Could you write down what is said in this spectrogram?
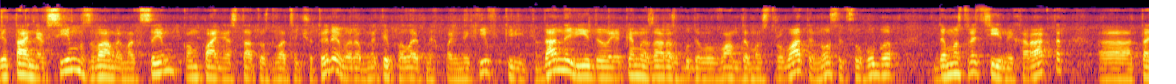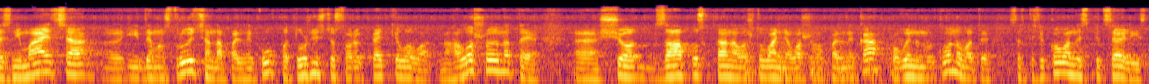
Вітання всім! З вами Максим, компанія Статус 24, виробники палетних пальників Кліп. Дане відео, яке ми зараз будемо вам демонструвати, носить сугубо демонстраційний характер та знімається е, і демонструється на пальнику потужністю 45 кВт. Наголошую на те, е, що запуск та налаштування вашого пальника повинен виконувати сертифікований спеціаліст.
